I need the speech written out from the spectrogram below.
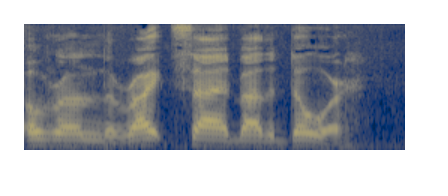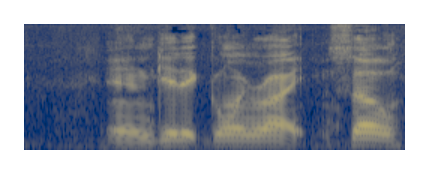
over on the right side by the door and get it going right. So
